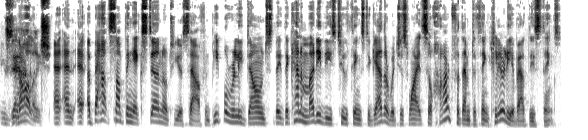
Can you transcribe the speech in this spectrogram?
exactly. knowledge and, and, about something external to yourself. And people really don't, they, they kind of muddy these two things together, which is why it's so hard for them to think clearly about these things.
